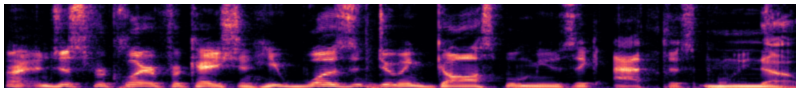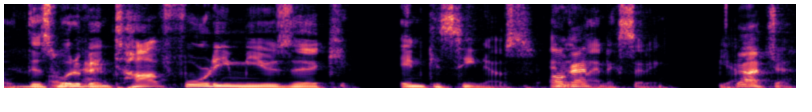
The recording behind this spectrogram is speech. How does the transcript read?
All right. And just for clarification, he wasn't doing gospel music at this point. No, this would have been top 40 music in casinos in Okay. Atlantic City. Yeah. Gotcha.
